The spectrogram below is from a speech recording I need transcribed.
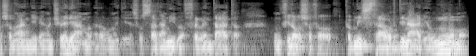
sono anni che non ci vediamo, però come dire, sono stato amico, ho frequentato un filosofo per me straordinario, un uomo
